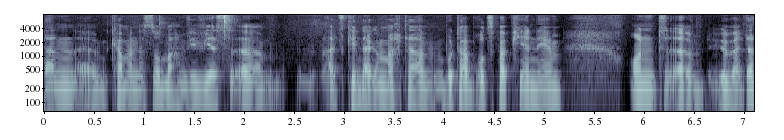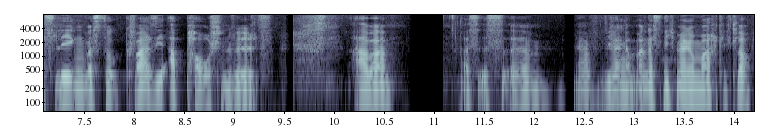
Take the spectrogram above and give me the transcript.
dann ähm, kann man das so machen, wie wir es ähm, als Kinder gemacht haben: ein Butterbrotspapier nehmen und ähm, über das legen, was du quasi abpauschen willst. Aber das ist, ähm, ja, wie lange hat man das nicht mehr gemacht? Ich glaube,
